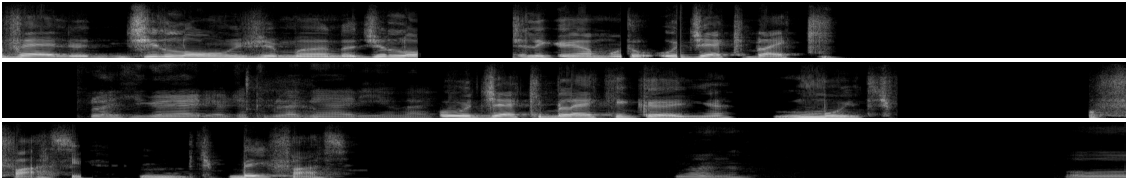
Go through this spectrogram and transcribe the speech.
velho, de longe, mano, de longe ele ganha muito. O Jack Black. Black ganharia, o Jack Black ganharia, vai. O Jack Black ganha muito, tipo, fácil, tipo, bem fácil. Mano. O.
